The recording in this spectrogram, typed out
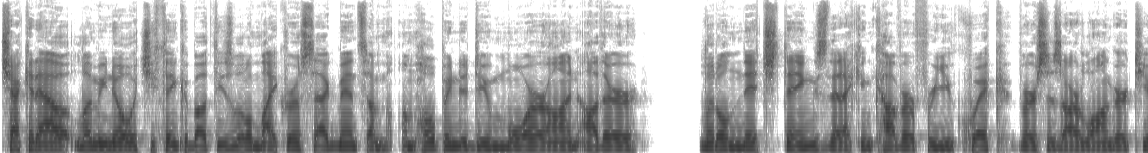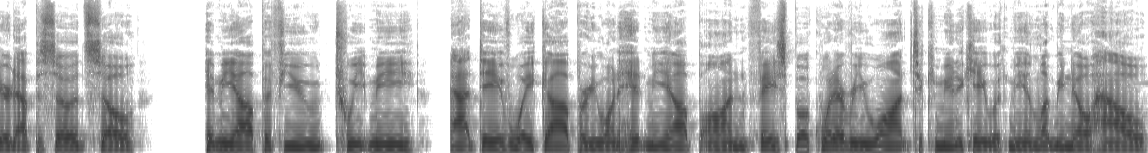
check it out. Let me know what you think about these little micro segments. I'm, I'm hoping to do more on other little niche things that I can cover for you quick versus our longer tiered episodes. So hit me up if you tweet me at Dave Wake Up or you want to hit me up on Facebook, whatever you want to communicate with me and let me know how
